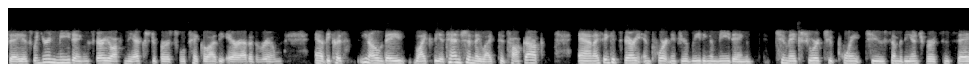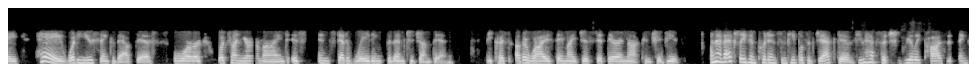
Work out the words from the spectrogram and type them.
say is when you're in meetings, very often the extroverts will take a lot of the air out of the room uh, because, you know, they like the attention, they like to talk up. And I think it's very important if you're leading a meeting to make sure to point to some of the introverts and say, hey, what do you think about this? Or what's on your mind? Is instead of waiting for them to jump in because otherwise they might just sit there and not contribute. And I've actually even put in some people's objectives. You have such really positive things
